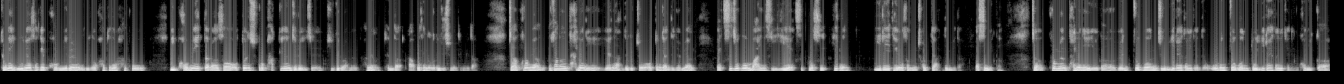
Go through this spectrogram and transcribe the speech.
결국엔 이 녀석의 범위를 우리가 확인을 하고 이 범위에 따라서 어떤 식으로 바뀌는지를 이제 비교를 하면, 하면 된다라고 생각을 해주시면 됩니다. 자 그러면 우선은 당연히 얘는 안 되겠죠. 어떤 게 안 되냐면 x제곱 마이너스 2의 x 플러스 1은 1이 되어서는 절대 안 됩니다. 맞습니까? 자, 그러면 당연히 얘가 왼쪽은 지금 1에 해당이 되는데 오른쪽은 또 1에 해당이 되는 거니까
